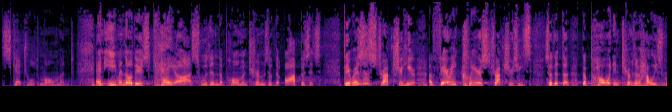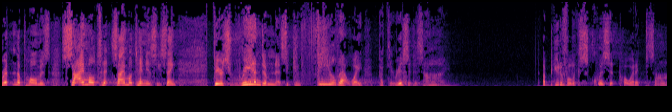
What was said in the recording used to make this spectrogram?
scheduled moment. And even though there's chaos within the poem in terms of the opposites, there is a structure here, a very clear structure. He's, so that the, the poet, in terms of how he's written the poem, is simulta- simultaneously saying there's randomness. It can feel that way, but there is a design. A beautiful, exquisite poetic design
